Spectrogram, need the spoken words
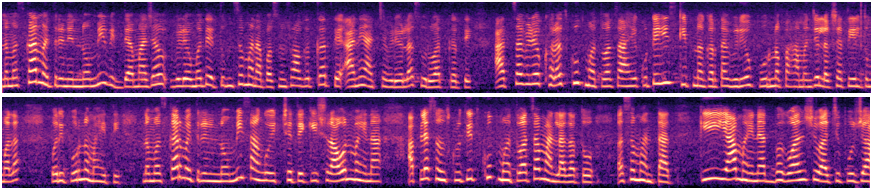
नमस्कार मैत्रिणींनो मी विद्या. माझ्या व्हिडिओमध्ये तुमचं मनापासून स्वागत करते आणि आजच्या व्हिडिओला सुरुवात करते. आजचा व्हिडिओ खरंच खूप महत्त्वाचा आहे. कुठेही स्किप न करता व्हिडिओ पूर्ण पहा म्हणजे लक्षात येईल तुम्हाला परिपूर्ण माहिती. नमस्कार मैत्रिणींनो मी सांगू इच्छिते की श्रावण महिना आपल्या संस्कृतीत खूप महत्त्वाचा मानला जातो. असं म्हणतात की या महिन्यात भगवान शिवाची पूजा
